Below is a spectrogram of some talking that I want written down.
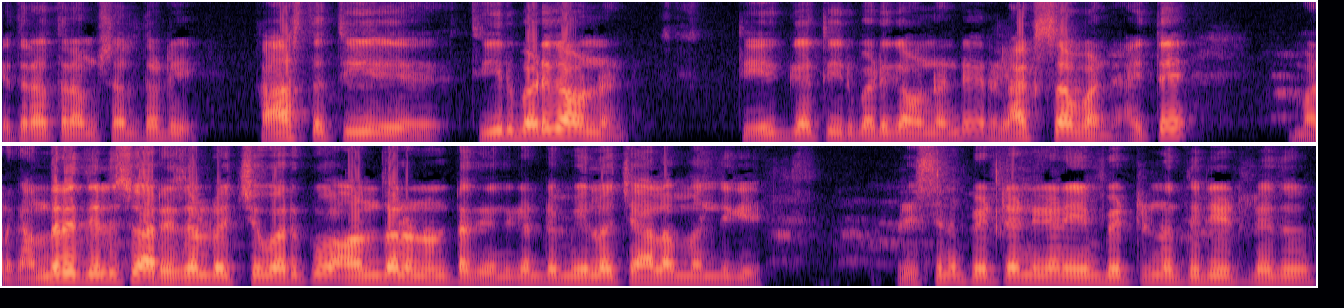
ఇతరత్ర అంశాలతోటి కాస్త తీ తీరుబడిగా ఉండండి. తీరిగ్గా తీరుబడిగా ఉండండి రిలాక్స్ అవ్వండి. అయితే మనకు అందరికీ తెలుసు ఆ రిజల్ట్ వచ్చే వరకు ఆందోళన ఉంటుంది. ఎందుకంటే మీలో చాలామందికి ప్రశ్న పెట్టండి కానీ ఏం పెట్టినో తెలియట్లేదు.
